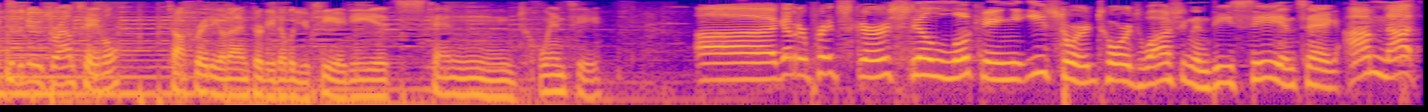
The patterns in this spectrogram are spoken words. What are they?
Back to the News Roundtable. Talk Radio 930 WTAD. It's 1020. Uh, Governor Pritzker still looking eastward towards Washington, D.C., and saying, I'm not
